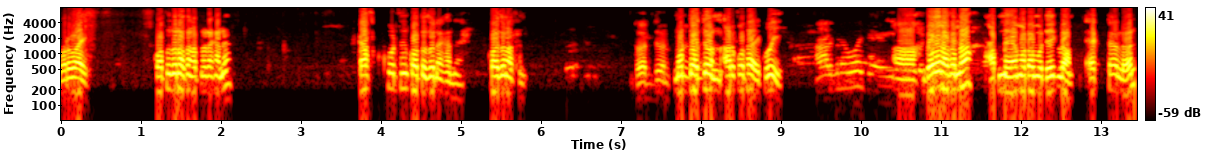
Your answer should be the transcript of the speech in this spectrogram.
বড় ভাই কতজন আছেন আপনার এখানে? কাজ করছেন কতজন এখানে? কয়জন আছেন? দশজন। মোট দশজন। আর কোথায়? কই? আছেন না? আপনি মোটামুটি দেখলাম একটা লোন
